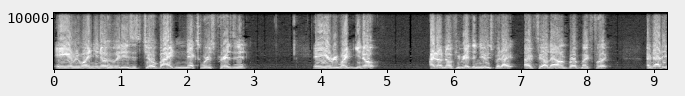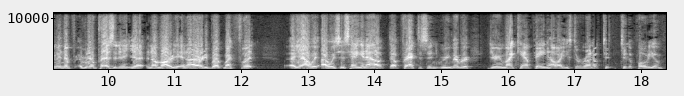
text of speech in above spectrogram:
Hey everyone, you know who it is? It's Joe Biden, next worst president. Hey everyone, you know, I don't know if you read the news, but I, I fell down and broke my foot. I'm not even a, a real president yet, and I'm already and I already broke my foot. Uh, yeah, I I was just hanging out, uh, practicing. Remember during my campaign how I used to run up to, to the podium,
